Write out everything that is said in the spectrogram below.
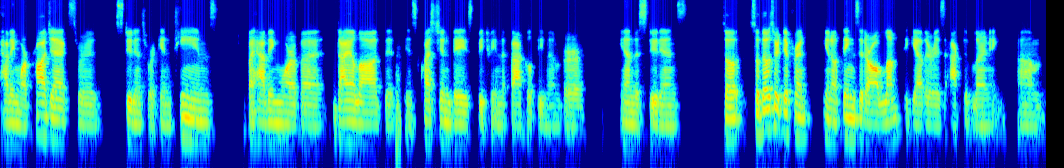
having more projects where students work in teams, by having more of a dialogue that is question based between the faculty member and the students. So, so those are different, you know, things that are all lumped together as active learning. Um,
